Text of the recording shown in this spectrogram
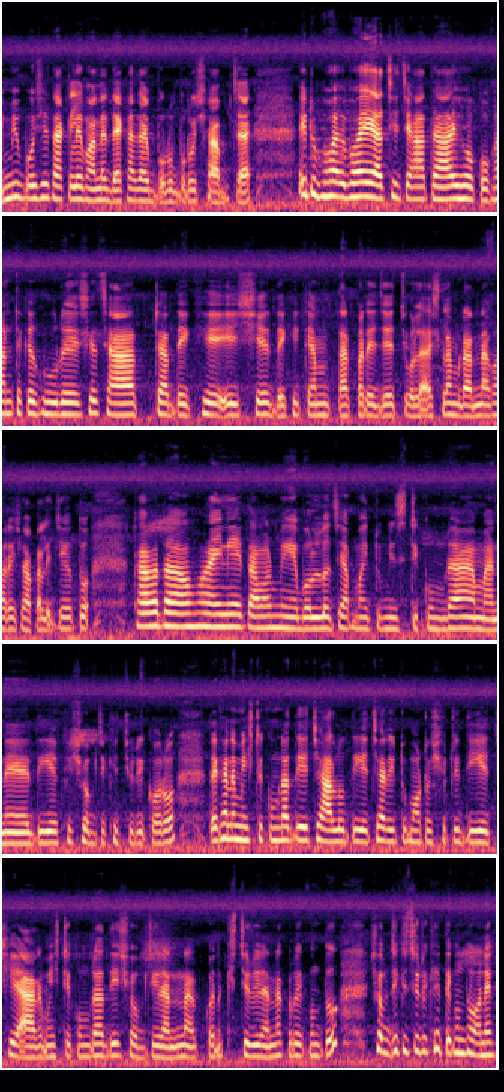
এমনি বসে থাকলে মানে দেখা যায় বড় বড় সাপ যায়। একটু ভয়ে ভয়ে আছি যা তাই হোক, ওখান থেকে ঘুরে এসে ছাদটা দেখে এসে দেখি কেমন। তারপরে যে, চলে আসলাম রান্নাঘরে সকালে। যেহেতু খাওয়া দাওয়া হয়নি, তো আমার মেয়ে বলল যে আমার একটু মিষ্টি কুমড়া মানে দিয়ে সবজি খিচুড়ি করো। তো এখানে মিষ্টি কুমড়া দিয়েছি, আলু দিয়েছি, আর একটু মটরশুঁটি দিয়েছি। আর মিষ্টি কুমড়া দিয়ে সবজি রান্না করে, খিচুড়ি রান্না করে কিন্তু সবজি খিচুড়ি খেতে কিন্তু অনেক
